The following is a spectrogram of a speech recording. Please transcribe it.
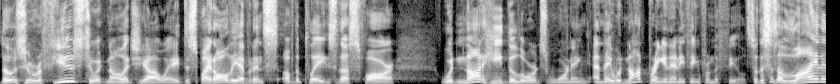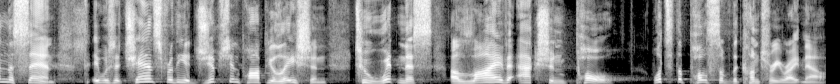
Those who refuse to acknowledge Yahweh, despite all the evidence of the plagues thus far, would not heed the Lord's warning and they would not bring in anything from the field. So, this is a line in the sand. It was a chance for the Egyptian population to witness a live action poll. What's the pulse of the country right now?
